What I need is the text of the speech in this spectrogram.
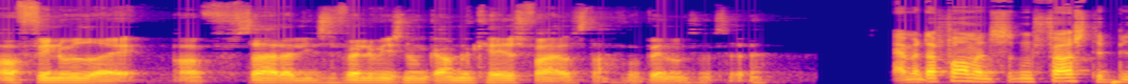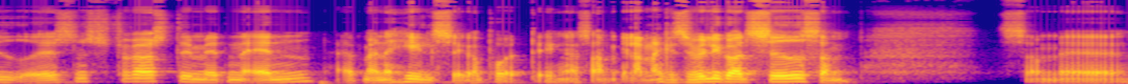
Og finde ud af, og så er der lige tilfældigvis nogle gamle case files, der har forbindelse til det. Ja, men der får man så den første bid, og jeg synes først det med den anden, at man er helt sikker på, at det hænger sammen. Eller man kan selvfølgelig godt sidde som, som, øh,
